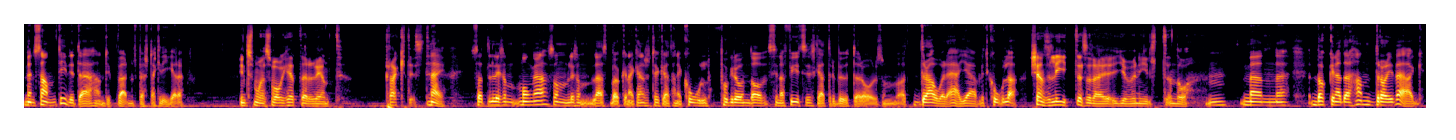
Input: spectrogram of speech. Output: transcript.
Men samtidigt är han typ världens bästa krigare. Inte så många svagheter rent praktiskt. Nej. Så att liksom många som liksom läst böckerna kanske tycker att han är cool på grund av sina fysiska attributer och liksom att drower är jävligt coola. Känns lite sådär juvenilt ändå. Mm. Men eh, böckerna där han drar iväg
